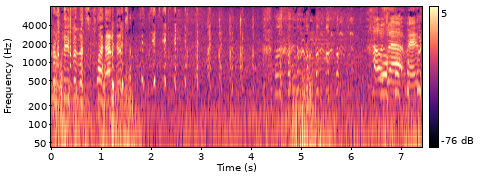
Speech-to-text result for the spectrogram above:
We're leaving this planet. How was that, babe?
